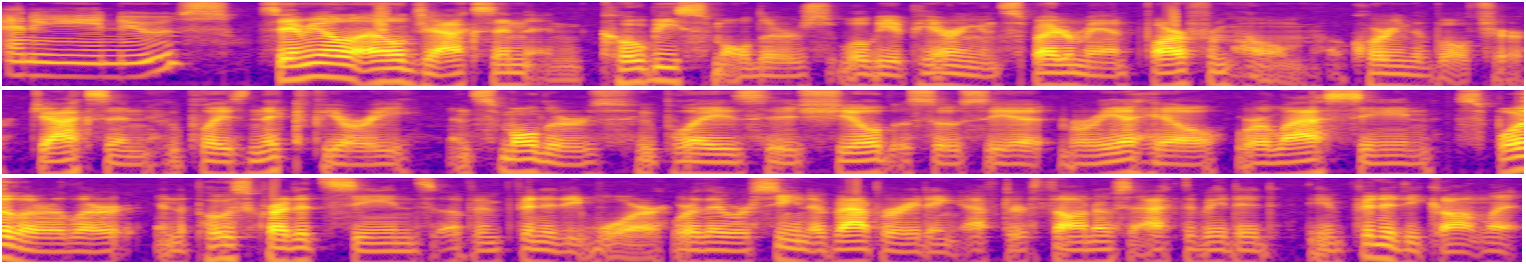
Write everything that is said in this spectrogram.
Any news? Samuel L. Jackson and Cobie Smulders will be appearing in Spider Man Far From Home, according to Vulture. Jackson, who plays Nick Fury, and Smulders, who plays his S.H.I.E.L.D. associate Maria Hill, were last seen, spoiler alert, in the post credits scenes of Infinity War, where they were seen evaporating after Thanos activated the Infinity Gauntlet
